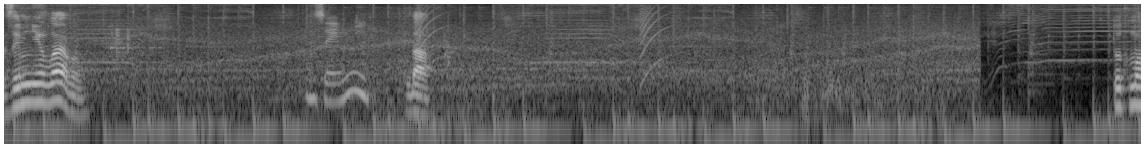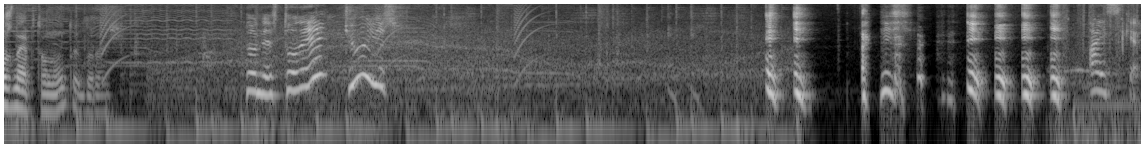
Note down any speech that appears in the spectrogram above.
Зимній левел, Зимній. да. Тут можна і втонути, до речі. То не стони? Чуєш? Айскеп.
